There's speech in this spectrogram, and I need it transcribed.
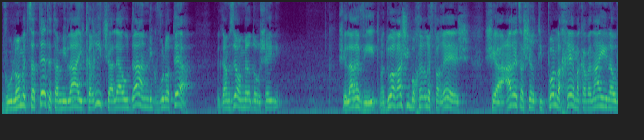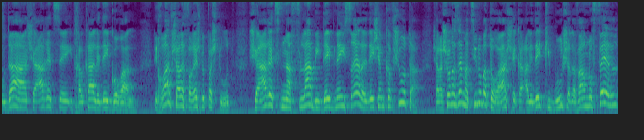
והוא לא מצטט את המילה העיקרית שעליה הוא דן לגבולותיה, וגם זה אומר דורשני. שאלה רביעית, מדוע רש"י בוחר לפרש שהארץ אשר תיפול לכם, הכוונה היא לעובדה שהארץ אה, התחלקה על ידי גורל. לכאורה אפשר לפרש בפשטות שהארץ נפלה בידי בני ישראל על ידי שהם כבשו אותה. שהלשון הזה מצינו בתורה שעל ידי כיבוש הדבר נופל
